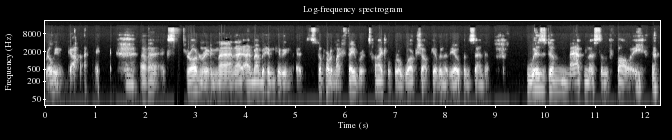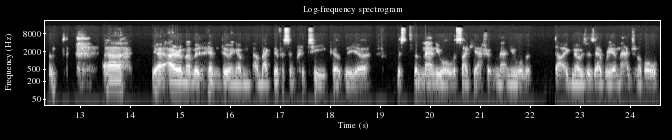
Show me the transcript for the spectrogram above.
brilliant guy, uh, extraordinary man. I, I, remember him giving, uh, still probably my favorite title for a workshop given at the Open Center, Wisdom, Madness, and Folly. and, yeah, I remember him doing a, a magnificent critique of the, the the manual, the psychiatric manual that diagnoses every imaginable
